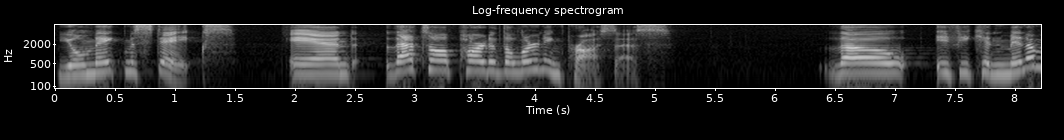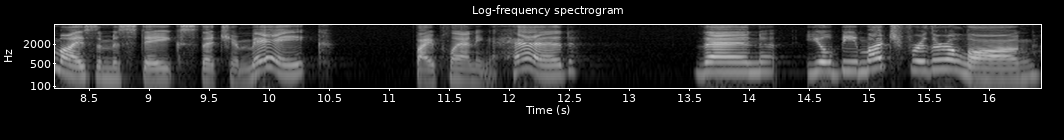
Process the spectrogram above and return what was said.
you'll make mistakes, and that's all part of the learning process. Though, if you can minimize the mistakes that you make, by planning ahead, then you'll be much further along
